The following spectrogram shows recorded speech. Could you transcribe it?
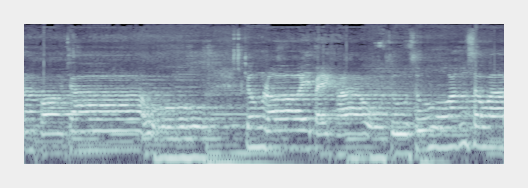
ณของเจ้า จงลอยไปเข้า สู่สวงสวร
